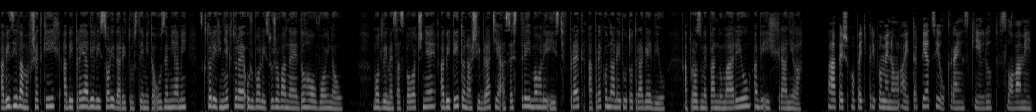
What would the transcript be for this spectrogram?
a vyzývam všetkých, aby prejavili solidaritu s týmito územiami, z ktorých niektoré už boli sužované dlhou vojnou. Modlíme sa spoločne, aby títo naši bratia a sestry mohli ísť vpred a prekonali túto tragédiu a prosme pannu Máriu, aby ich chránila. Pápež opäť pripomenul aj trpiaci ukrajinský ľud slovami.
